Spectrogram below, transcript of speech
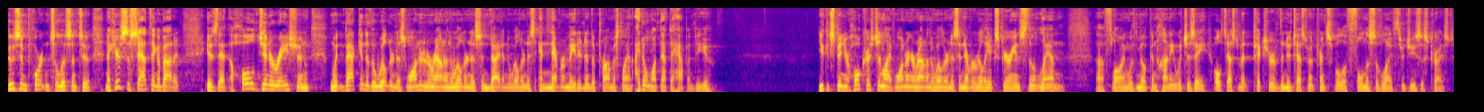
Who's important to listen to? Now, here's the sad thing about it is that a whole generation went back into the wilderness, wandered around in the wilderness, and died in the wilderness and never made it into the promised land. I don't want that to happen to you. You could spend your whole Christian life wandering around in the wilderness and never really experience the land uh, flowing with milk and honey, which is a Old Testament picture of the New Testament principle of fullness of life through Jesus Christ.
